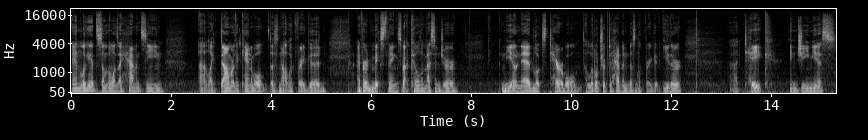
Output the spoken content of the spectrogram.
And looking at some of the ones I haven't seen, uh, like Dahmer the Cannibal, does not look very good. I've heard mixed things about Kill the Messenger. Neo Ned looks terrible. A Little Trip to Heaven doesn't look very good either. Uh, Take, Ingenious,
